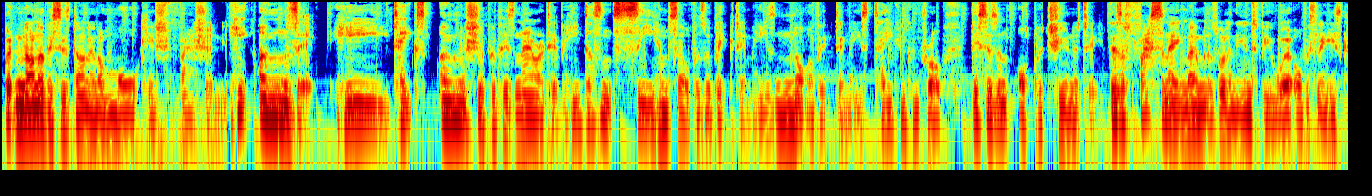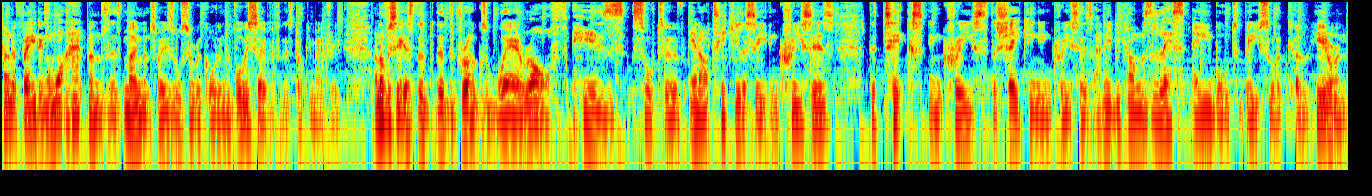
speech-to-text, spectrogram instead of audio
But none of this is done in a mawkish fashion. He owns it he takes ownership of his narrative. He doesn't see himself as a victim. He's not a victim. He's taken control. This is an opportunity. There's a fascinating moment as well in the interview where obviously he's kind of fading. And what happens, there's moments where he's also recording the voiceover for this documentary. And obviously, as the, the, the drugs wear off, his sort of inarticulacy increases, the tics increase, the shaking increases, and he becomes less able to be sort of coherent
